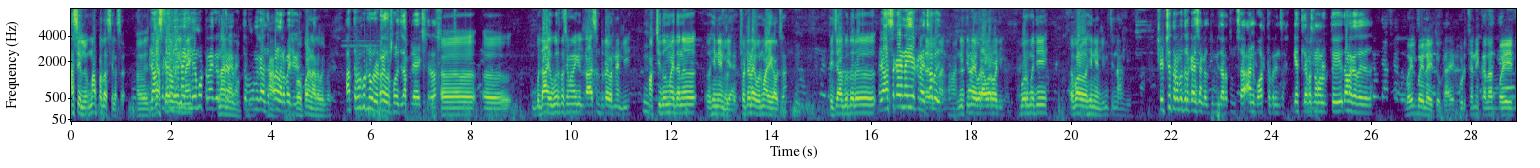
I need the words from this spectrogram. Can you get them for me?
असेल मापात असेल असं. अ, म्हणजे असं जास्त काही नाही मोठं नाही करत नाही नाही फक्त भूमिका हा. पाळणार पाहिजे हो पळणार बैल पाहिजे. आता पण कुठलं ड्रायव्हर पळते आपल्या या चित्रात ड्रायव्हर तसे म्हणा गेलं तर आज संतू ड्रायव्हरने आणली. मागची दोन मैदानं हे आणली आहे. छोट्या ड्रायव्हर माळेगावचा. त्याच्या अगोदर म्हणजे असं काही नाही एक नाही. चालू आहे. हा, नितीन ड्रायव्हर आवारवाडी. बोरमध्ये अ, बा- हे आणली नितीन आणली. शेट चित्राबद्दल काय सांगाल तुम्ही? जरा तुमचा अनुभव आतापर्यंत घेतल्यापासून मला वाटतं धडाका जायचा. बैल बैल आहे तो काय? पुढच्या निकालात बैल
